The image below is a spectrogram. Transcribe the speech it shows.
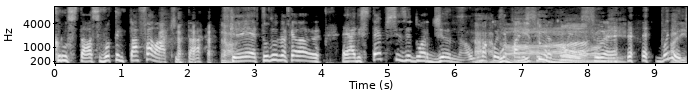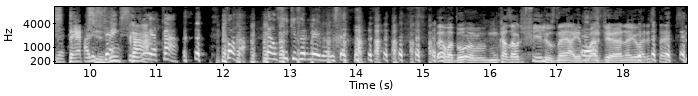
crustáceo, vou tentar falar aqui, tá? tá? Porque é tudo naquela. É Aristepsis eduardiana, alguma ah, coisa bonito parecida nome. com isso. É. bonito. Aristepsis, né? Aristepsis, vem cá. Vem cá. Corra! Não, fique vermelho, Aristepsis. É uma do, um casal de filhos, né? A Eduardiana é. e o Aristepsis.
